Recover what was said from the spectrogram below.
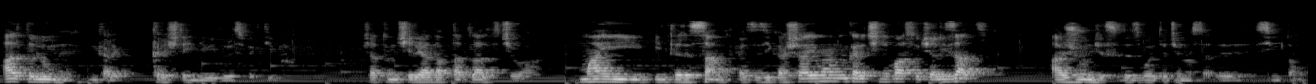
altă lume în care crește individul respectiv. Și atunci el e adaptat la altceva. Mai interesant, ca să zic așa, e momentul în care cineva socializat ajunge să dezvolte genul ăsta de simptome.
